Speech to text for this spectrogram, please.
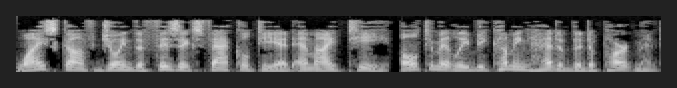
Weisskopf joined the physics faculty at MIT, ultimately becoming head of the department.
